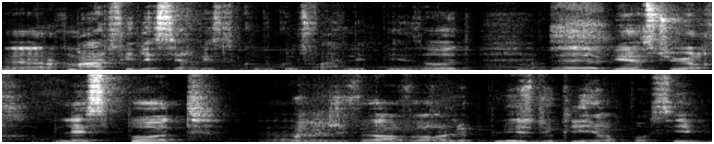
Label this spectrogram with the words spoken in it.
Euh, راكم عارفين les services اللي كنت قلت في واحد l'épisode. Euh, bien sûr les spots, euh, je veux avoir le plus de clients possible.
